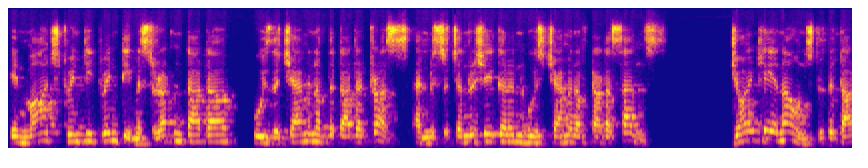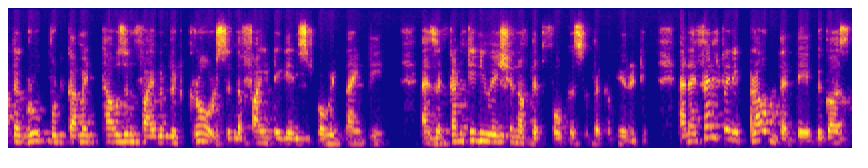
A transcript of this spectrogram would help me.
In March 2020, Mr. Ratan Tata, who is the chairman of the Tata Trust, and Mr. Chandrasekaran, who is chairman of Tata Sons, jointly announced that the Tata Group would commit 1,500 crores in the fight against COVID-19 as a continuation of that focus of the community. And I felt very proud that day because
